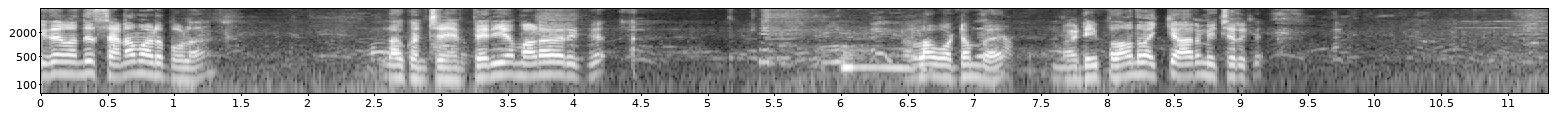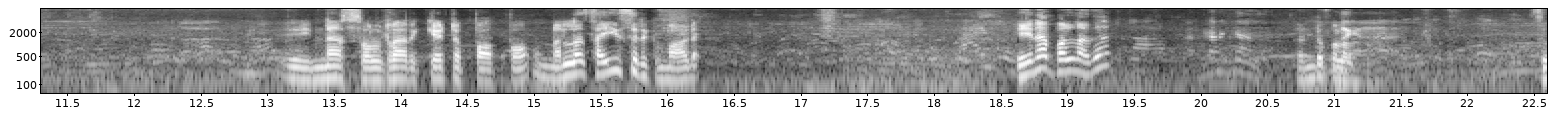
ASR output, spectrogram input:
இதை வந்து சென மாடு போல. அதான் கொஞ்சம் பெரிய மாடாக இருக்கு. நல்லா உடம்பு. பட் இப்பதான் வந்து வைக்க ஆரம்பிச்சிருக்கு. என்ன சொல்றாரு கேட்டு பார்ப்போம். நல்ல சைஸ் இருக்கு மாடு. என்ன பல்லு அது? ரெண்டு பழம் ஸோ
